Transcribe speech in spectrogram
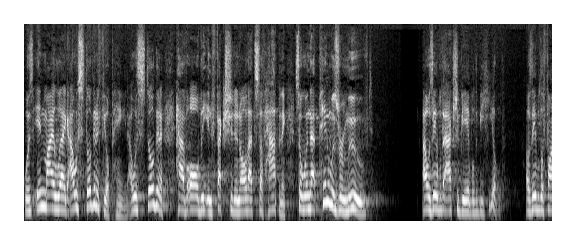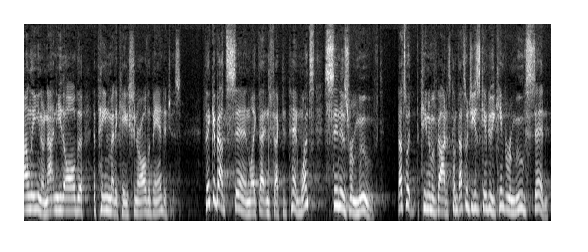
was in my leg, I was still going to feel pain. I was still going to have all the infection and all that stuff happening. So when that pin was removed, I was able to actually be able to be healed. I was able to finally, you know, not need all the, the pain medication or all the bandages. Think about sin like that infected pin. Once sin is removed, that's what the kingdom of God has come. That's what Jesus came to. He came to remove sin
